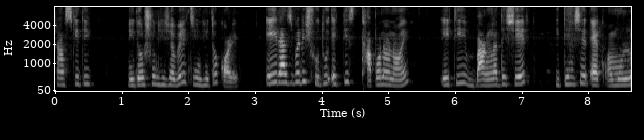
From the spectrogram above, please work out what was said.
সাংস্কৃতিক নিদর্শন হিসাবে চিহ্নিত করে। এই রাজবাড়ি শুধু একটি স্থাপনা নয়, এটি বাংলাদেশের ইতিহাসের এক অমূল্য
